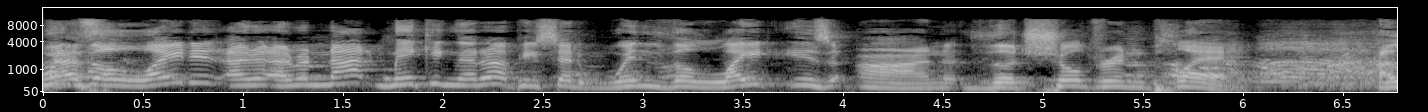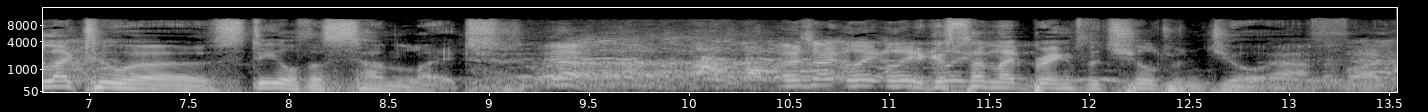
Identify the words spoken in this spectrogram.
When the light is, I, I'm not making that up. He said, when the light is on, the children play. I like to uh, steal the sunlight Yeah. I like- like- because like- sunlight brings the children joy. Fuck.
